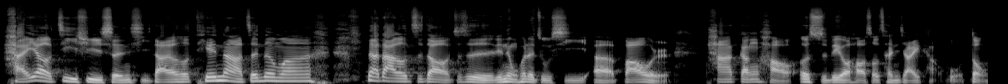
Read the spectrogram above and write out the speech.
还要继续升息。嗯、大家都说天哪，真的吗？那大家都知道，就是联准会的主席呃鲍尔。他刚好二十六号时候参加一场活动，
